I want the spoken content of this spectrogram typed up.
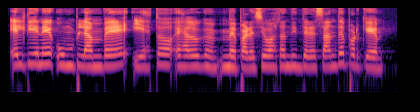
él tiene un plan B y esto es algo que me pareció bastante interesante porque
